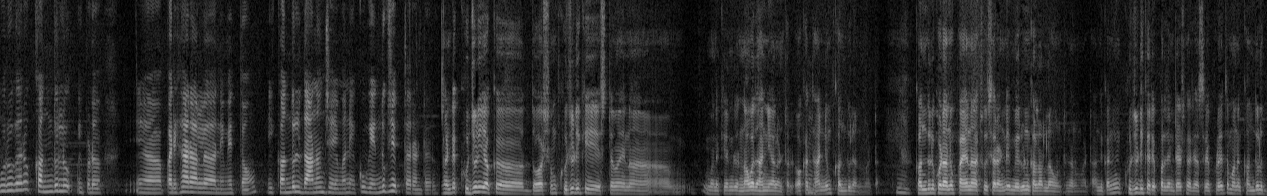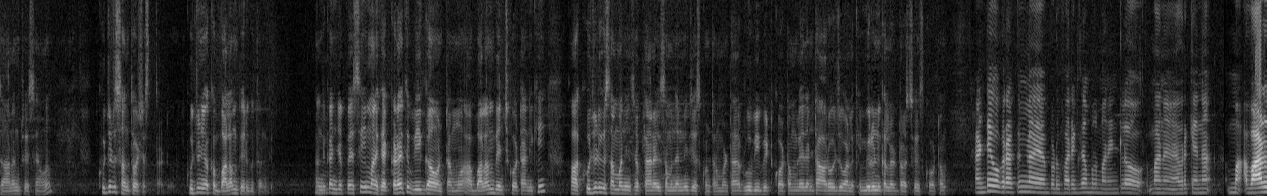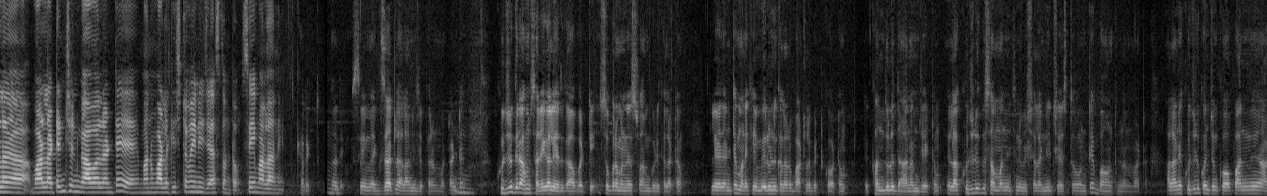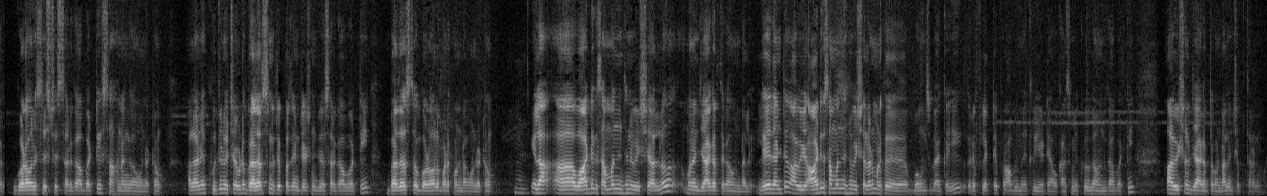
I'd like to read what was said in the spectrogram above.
గురుగారు కందులు ఇప్పుడు పరిహారాల నిమిత్తం ఈ కందులు దానం చేయమని ఎక్కువగా ఎందుకు చెప్తారంటారు? అంటే కుజుడి యొక్క దోషం కుజుడికి ఇష్టమైన మనకేం నవధాన్యాలు అంటారు. ఒక ధాన్యం కందులు అనమాట కందులు కూడాను పైన చూసారండి మెరూన్ కలర్లో ఉంటుంది అనమాట అందుకని కుజుడికి రిప్రజెంటేషన్ చేస్తారు. ఎప్పుడైతే మనం కందులు దానం చేసామో కుజుడు సంతోషిస్తాడు. కుజుడి యొక్క బలం పెరుగుతుంది. అందుకని చెప్పేసి మనకి ఎక్కడైతే వీక్గా ఉంటామో ఆ బలం పెంచుకోవటానికి ఆ కుజుడికి సంబంధించిన ప్లానరీ సంబంధాన్ని చేసుకుంటాం అనమాట రూబీ పెట్టుకోవటం లేదంటే ఆ రోజు వాళ్ళకి మెరూన్ కలర్ డ్రెస్ వేసుకోవటం. అంటే ఒక రకంగా ఇప్పుడు ఫర్ ఎగ్జాంపుల్ మన ఇంట్లో మన ఎవరికైనా వాళ్ళ వాళ్ళ అటెన్షన్ కావాలంటే మనం వాళ్ళకి ఇష్టమైనవి చేస్తుంటాం. సేమ్ అలానే. కరెక్ట్. అదే సేమ్ ఎగ్జాక్ట్లీ అలానే చెప్పారు అనమాట అంటే కుజుడు గ్రహం సరిగా లేదు కాబట్టి సుబ్రహ్మణ్య స్వామి గుడికి వెళ్ళటం లేదంటే మనకి మెరూన్ కలర్ బట్టలు పెట్టుకోవటం కందులు దానం చేయటం ఇలా కుజుడికి సంబంధించిన విషయాలన్నీ చేస్తూ ఉంటే బాగుంటుంది అనమాట అలానే కుజుడు కొంచెం కోపాన్ని ఆ గొడవని సృష్టిస్తాడు కాబట్టి సహనంగా ఉండటం. అలానే కుజుడు వచ్చేటప్పుడు బ్రదర్స్ని రిప్రజెంటేషన్ చేస్తారు కాబట్టి బ్రదర్స్తో గొడవలు పడకుండా ఉండటం. ఇలా ఆ వాటికి సంబంధించిన విషయాల్లో మనం జాగ్రత్తగా ఉండాలి. లేదంటే అవి వాటికి సంబంధించిన విషయాల్లో మనకి బౌన్స్ బ్యాక్ అయ్యి రిఫ్లెక్ట్ అయ్యి ప్రాబ్లమ్ క్రియేట్ అయ్యే అవకాశం ఎక్కువగా ఉంది కాబట్టి ఆ విషయాలు జాగ్రత్తగా ఉండాలని చెప్తారనమాట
